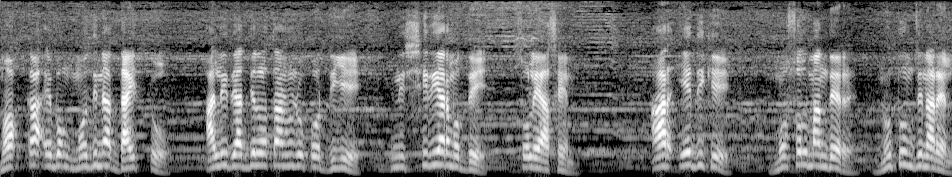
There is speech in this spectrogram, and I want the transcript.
মক্কা এবং মদিনার দায়িত্ব আলী রাদিয়াল্লাহু তাআলাহুর উপর দিয়ে তিনি সিরিয়ার মধ্যে চলে আসেন। আর এদিকে মুসলমানদের নতুন জেনারেল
